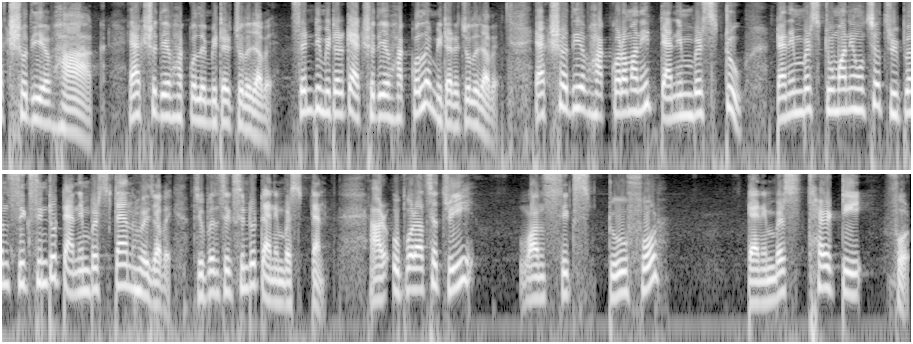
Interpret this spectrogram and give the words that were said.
একশো দিয়ে ভাগ। একশো দিয়ে ভাগ করলে মিটারে চলে যাবে। সেন্টিমিটারকে একশো দিয়ে ভাগ করলে মিটারে চলে যাবে। একশো দিয়ে ভাগ করা মানে ten inverse two ten inverse two মানে হচ্ছে three point six into ten inverse ten হয়ে যাবে। Three point six into ten inverse ten আর উপর আছে three one six two four ten inverse thirty four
